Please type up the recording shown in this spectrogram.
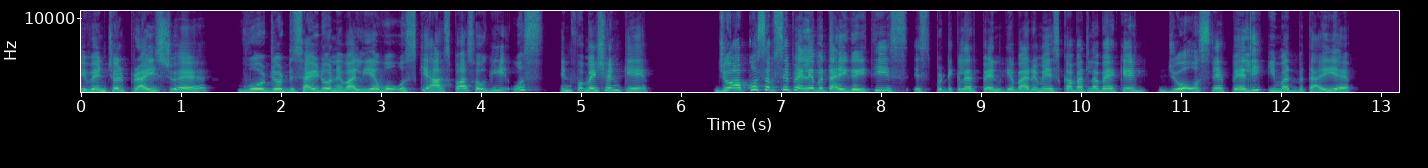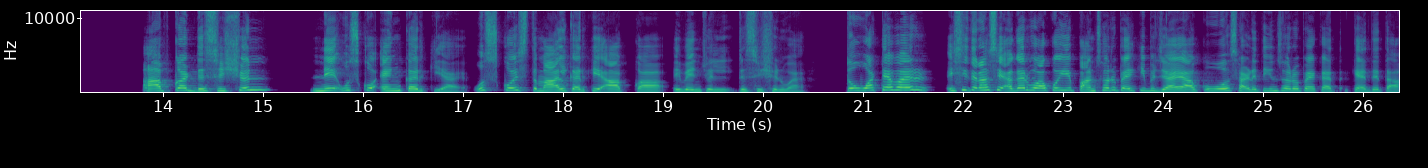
इवेंचुअल प्राइस जो है, वो जो डिसाइड होने वाली है, वो उसके आसपास होगी। उस इंफॉर्मेशन के जो आपको सबसे पहले बताई गई थी इस इस पर्टिकुलर पेन के बारे में, इसका मतलब है कि जो उसने पहली कीमत बताई है आपका डिसीशन ने उसको एंकर किया है, उसको इस्तेमाल करके आपका इवेंचुअल डिसीशन हुआ है। तो वट एवर इसी तरह से अगर वो आपको ये पाँच सौ रुपये की बजाय आपको वो साढ़े तीन सौ रुपये कह देता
